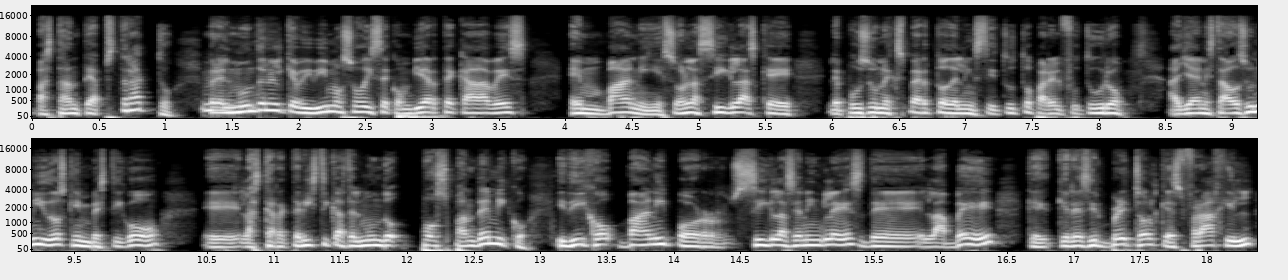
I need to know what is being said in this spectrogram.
bastante abstracto. Pero el mundo en el que vivimos hoy se convierte cada vez en BANI, son las siglas que le puso un experto del Instituto para el Futuro allá en Estados Unidos que investigó eh, las características del mundo pospandémico y dijo BANI por siglas en inglés de la B, que quiere decir brittle, que es frágil,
